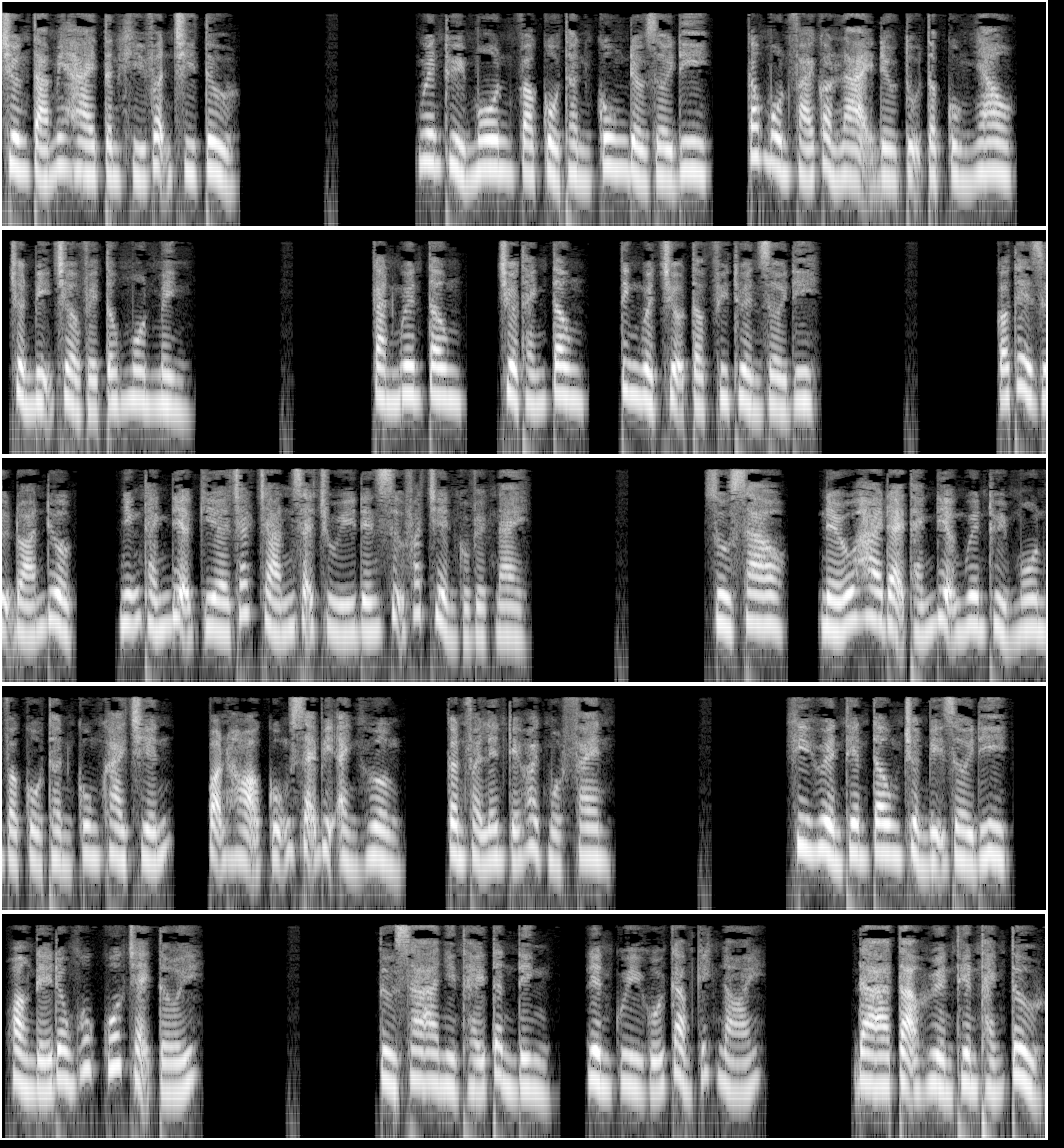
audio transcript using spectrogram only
chương 82 tấn khí vận chi tử. Nguyên Thủy Môn và Cổ Thần Cung đều rời đi, các môn phái còn lại đều tụ tập cùng nhau, chuẩn bị trở về tông môn mình. Càn Nguyên Tông, Triều Thánh Tông, Tinh Nguyệt triệu tập phi thuyền rời đi. Có thể dự đoán được, những thánh địa kia chắc chắn sẽ chú ý đến sự phát triển của việc này. Dù sao, nếu hai đại thánh địa Nguyên Thủy Môn và Cổ Thần Cung khai chiến, bọn họ cũng sẽ bị ảnh hưởng, cần phải lên kế hoạch một phen. Khi Huyền Thiên Tông chuẩn bị rời đi, Hoàng đế Đông Húc Quốc chạy tới. Từ xa nhìn thấy Tần Đình, liền quỳ gối cảm kích nói. Đa tạ Huyền Thiên Thánh Tử.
